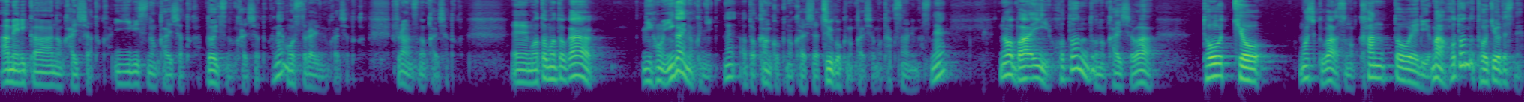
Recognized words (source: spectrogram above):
アメリカの会社とかイギリスの会社とかドイツの会社とかねオーストラリアの会社とかフランスの会社とかもともとが日本以外の国、ね、あと韓国の会社中国の会社もたくさんありますね。の場合ほとんどの会社は東京もしくはその関東エリアまあほとんど東京ですね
